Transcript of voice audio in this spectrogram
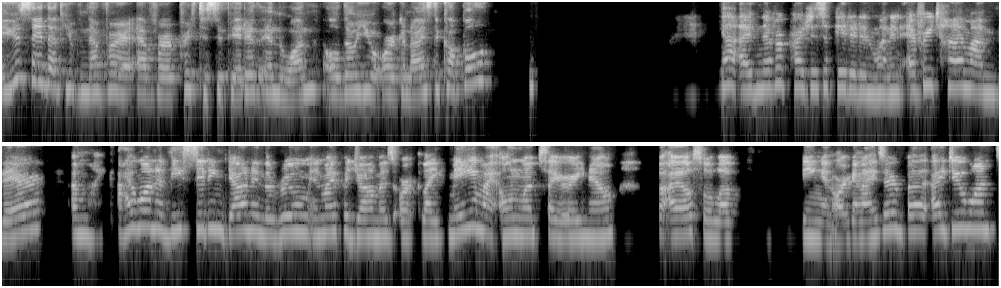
you saying that you've never ever participated in one, although you organized a couple? Yeah, I've never participated in one. And every time I'm there, I'm like, I want to be sitting down in the room in my pajamas or like maybe my own website right now. But I also love being an organizer. But I do want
